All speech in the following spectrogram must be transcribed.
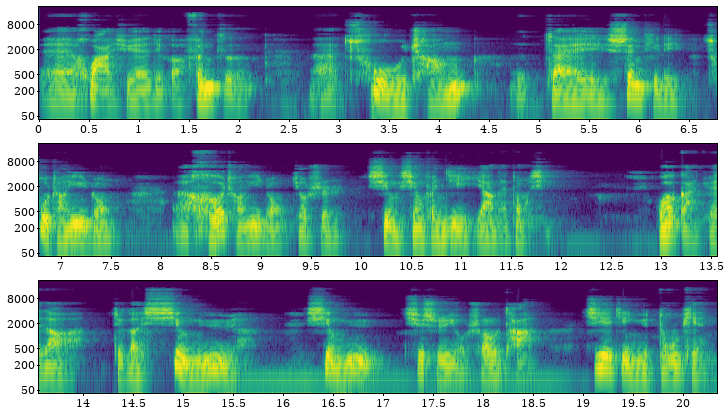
呃化学这个分子，呃，促成在身体里促成一种呃合成一种就是性兴奋剂一样的东西。我感觉到啊，这个性欲啊，性欲其实有时候它接近于毒品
